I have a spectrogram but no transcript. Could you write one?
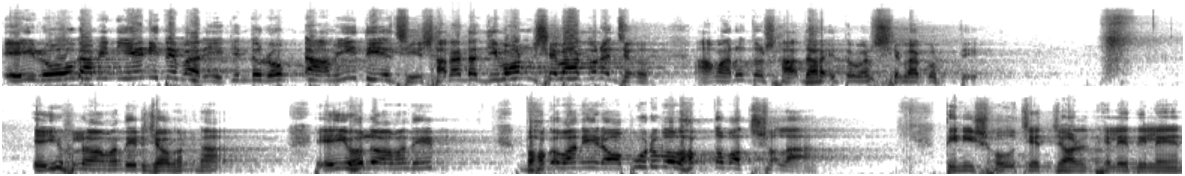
এই রোগ আমি নিয়ে নিতে পারি, কিন্তু রোগটা আমিই দিয়েছি, সারাটা জীবন সেবা করেছ। আমারও তো স্বাদ হয় তোমার সেবা করতে। এই হলো আমাদের জগন্নাথ, এই হলো আমাদের ভগবানের অপূর্ব ভক্তবৎসলা। তিনি শৌচের জল ঢেলে দিলেন,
